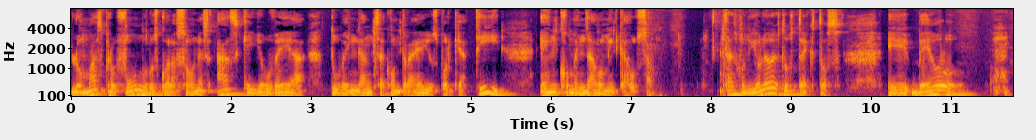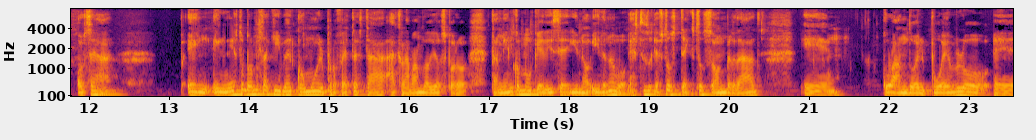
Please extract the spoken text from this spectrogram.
lo más profundo de los corazones, haz que yo vea tu venganza contra ellos, porque a ti he encomendado mi causa. ¿Sabes? Cuando yo leo estos textos, eh, veo, o sea, en, esto podemos aquí ver cómo el profeta está aclamando a Dios, pero también como que dice, you know, y de nuevo, estos, estos textos son, ¿verdad? Eh, cuando el pueblo, eh,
